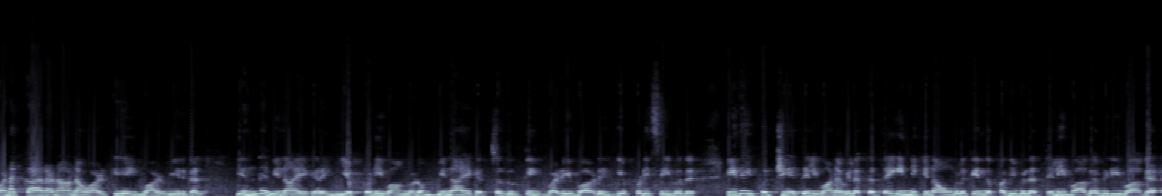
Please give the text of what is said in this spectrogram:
பணக்காரனான வாழ்க்கையை வாழ்வீர்கள். எந்த விநாயகரை எப்படி வாங்கணும்? விநாயகர் சதுர்த்தி வழிபாடு எப்படி செய்வது? இதை பற்றிய தெளிவான விளக்கத்தை இன்னைக்கு நான் உங்களுக்கு இந்த பதிவுல தெளிவாக விரிவாக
